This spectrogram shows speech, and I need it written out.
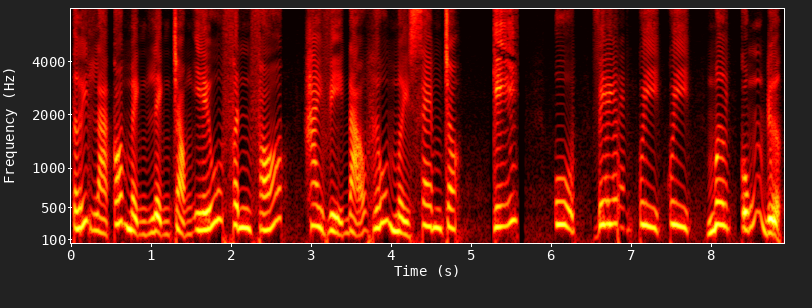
Tới là có mệnh lệnh trọng yếu phân phó. Hai vị đạo hữu mời xem cho. Kỹ. U, V, Quy, Quy, mơ cũng được.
